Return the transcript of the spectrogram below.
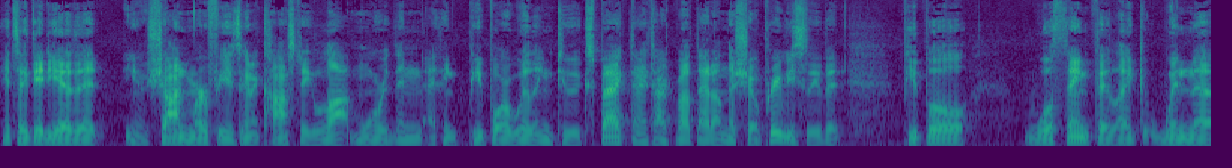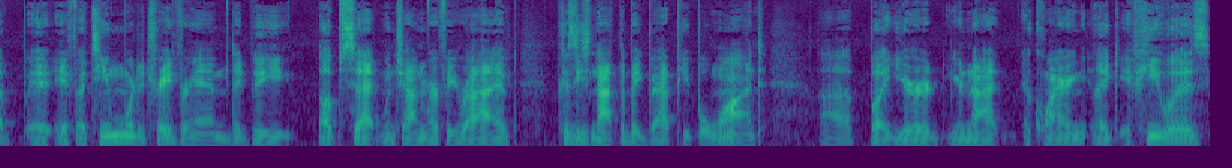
It's like the idea that you know Sean Murphy is going to cost a lot more than I think people are willing to expect, and I talked about that on the show previously. That people will think that like when the if a team were to trade for him, they'd be upset when Sean Murphy arrived because he's not the big bat people want. Uh, but you're you're not acquiring like if he was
